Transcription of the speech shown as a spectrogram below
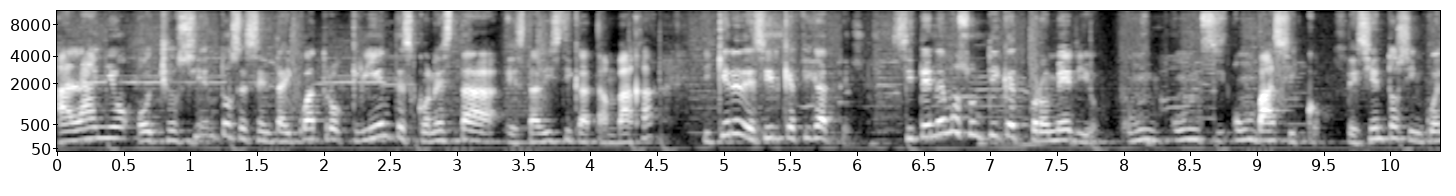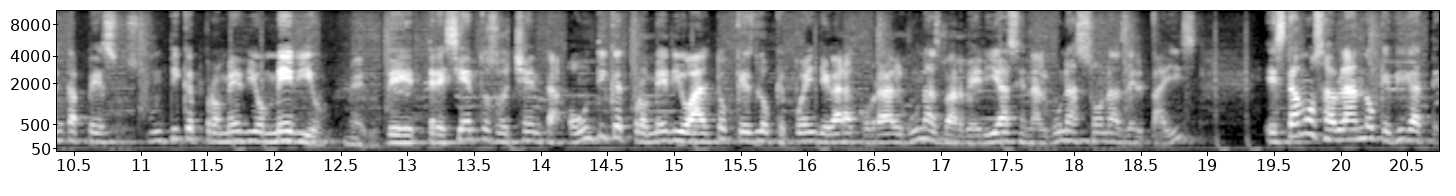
al año 864 clientes con esta estadística tan baja. Y quiere decir que, fíjate, si tenemos un ticket promedio, un, un- un básico de 150 pesos, un ticket promedio medio, Medio. de 380 o un ticket promedio alto, que es lo que pueden llegar a cobrar algunas barberías en algunas zonas del país, estamos hablando que, fíjate,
